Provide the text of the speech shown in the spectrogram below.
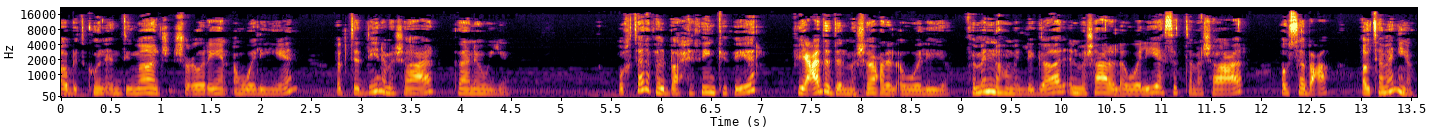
أو بتكون اندماج شعورين أوليين فبتدينا مشاعر ثانوية. واختلف الباحثين كثير في عدد المشاعر الأولية فمنهم اللي قال المشاعر الأولية ست مشاعر أو سبعة أو ثمانية.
